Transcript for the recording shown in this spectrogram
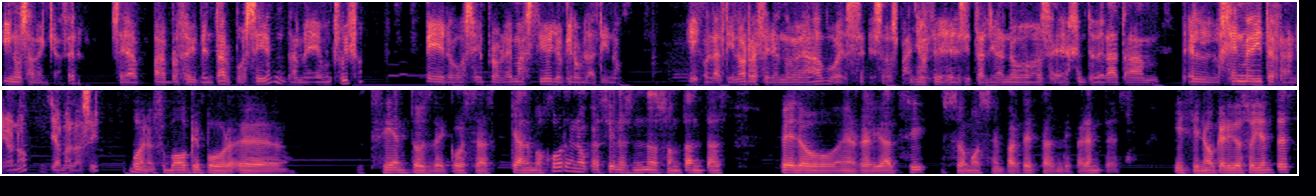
y no saben qué hacer. O sea, para procedimentar, pues sí, dame un suizo, pero si hay problemas, tío, yo quiero un latino. Y con latino refiriéndome a, pues, esos españoles, italianos, eh, gente de lata, el gen mediterráneo, ¿no? Llámalo así. Bueno, supongo que por... Eh cientos de cosas que a lo mejor en ocasiones no son tantas, pero en realidad sí somos en parte tan diferentes. Y si no, queridos oyentes,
